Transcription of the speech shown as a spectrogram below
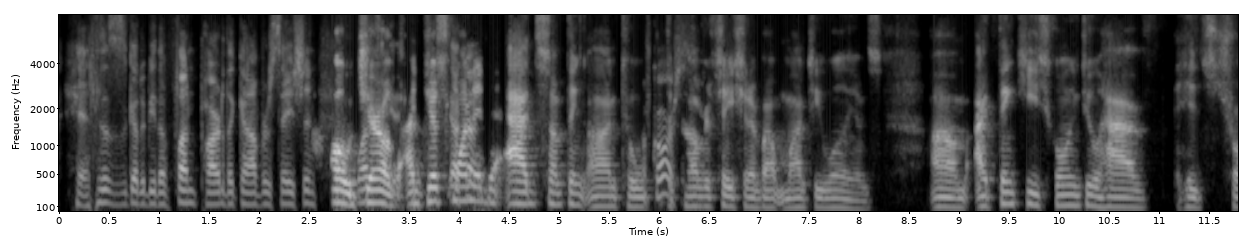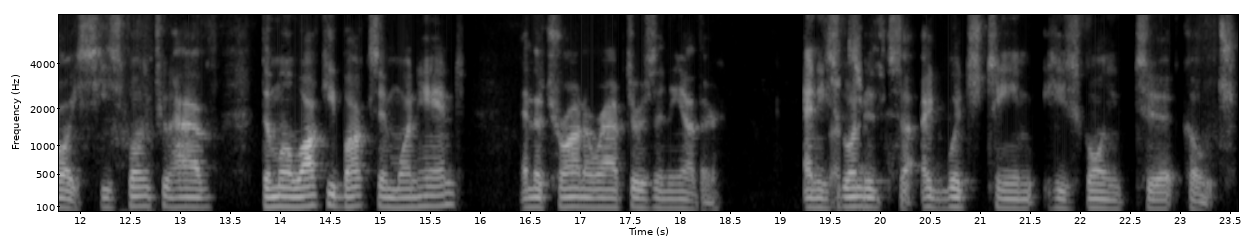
and this is going to be the fun part of the conversation. Oh, Once Gerald, again- I just Yeah, go ahead. wanted to add something on to Of course. the conversation about Monty Williams. Um, I think he's going to have his choice. He's going to have the Milwaukee Bucks in one hand and the Toronto Raptors in the other. And he's That's going true. to decide which team he's going to coach.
